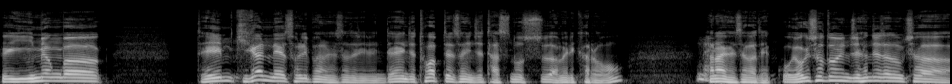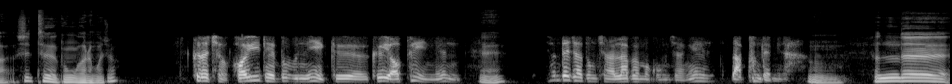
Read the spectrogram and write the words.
그 이명박 재임 기간 내에 설립한 회사들인데 이제 통합돼서 이제 다스 North America로 네. 하나의 회사가 됐고 여기서도 이제 현대자동차 시트 공급하는 거죠? 그렇죠. 거의 대부분이 그, 그 옆에 있는 예. 현대자동차 앨라배마 공장에 납품됩니다. 음. 현대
